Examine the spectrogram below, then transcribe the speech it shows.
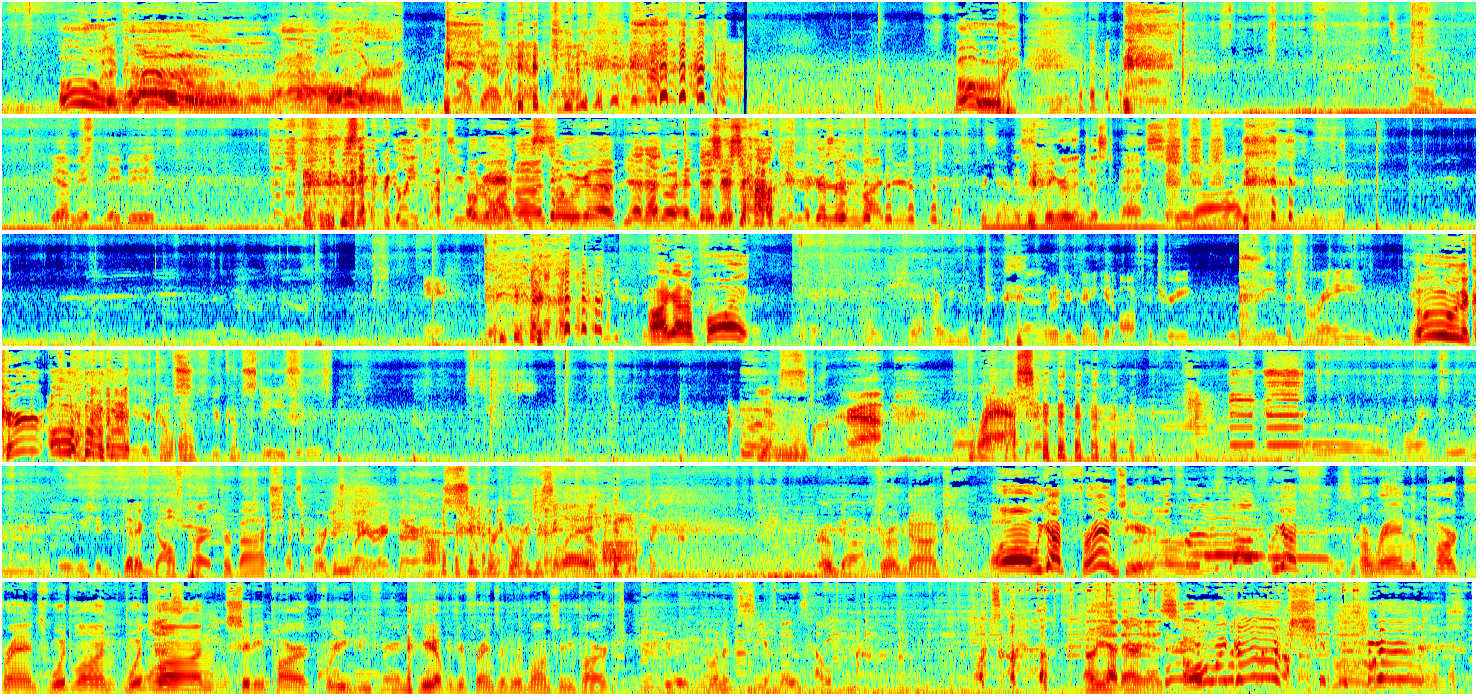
Oh, the curve! Wow. Got a bowler. Watch out, John. Whoa. Damn. Yeah, may- maybe. is that really fuzzy? Okay, uh, so we're gonna Yeah, that, go ahead and that's your visit. sound. I guess never mind, dude. This is bigger than just us. Oh, I got a point. Shit, how are we gonna throw? What if you bank it off the tree? read the terrain? Oh, the curve. Oh. Here comes oh here comes Steve. Yes. Oh crap. Brass. Oh boy. Dude, we should get a golf cart for Botch. That's a gorgeous way right there. Oh, super gorgeous way. Oh. Road dog. Road dog. Oh, we got friends here. We got a random park friends. Woodlawn, Woodlawn City Park, where you Confirmed. meet up with your friends at Woodlawn City Park. Dude, you want to see if those help? Oh yeah, there it is. Oh my gosh! Yes.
